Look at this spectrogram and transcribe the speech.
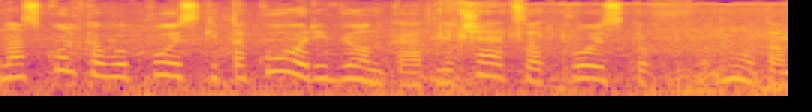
Насколько вот поиски такого ребенка отличаются от поисков, ну, там,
